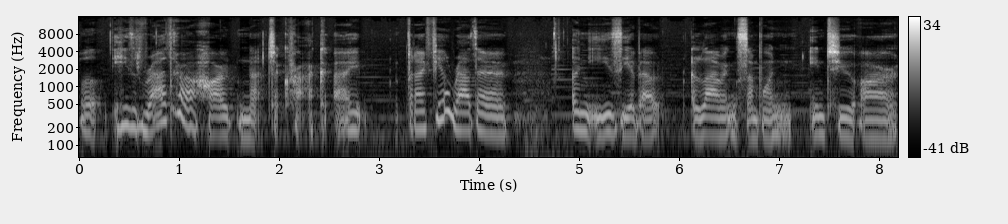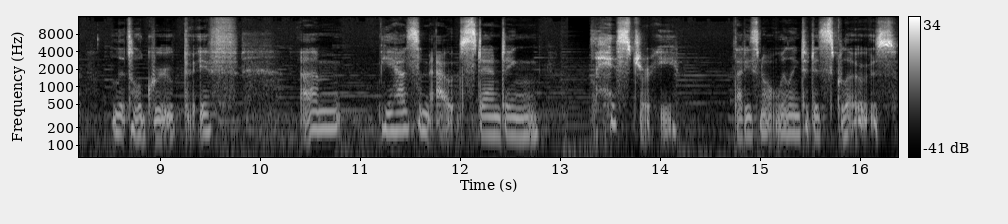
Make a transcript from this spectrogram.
Well, he's rather a hard nut to crack. I, but I feel rather uneasy about allowing someone into our little group if um, he has some outstanding history that he's not willing to disclose.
